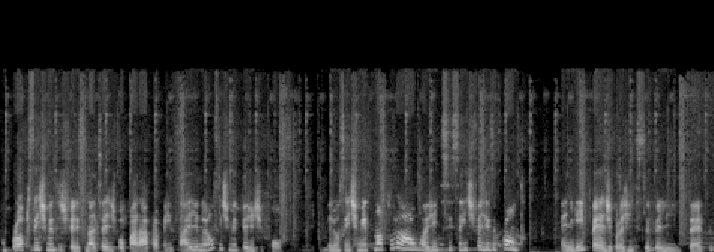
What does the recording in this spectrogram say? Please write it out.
O próprio sentimento de felicidade, se a gente for parar para pensar, ele não é um sentimento que a gente força, ele é um sentimento natural, a gente se sente feliz e pronto. É, ninguém pede para a gente ser feliz, certo?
